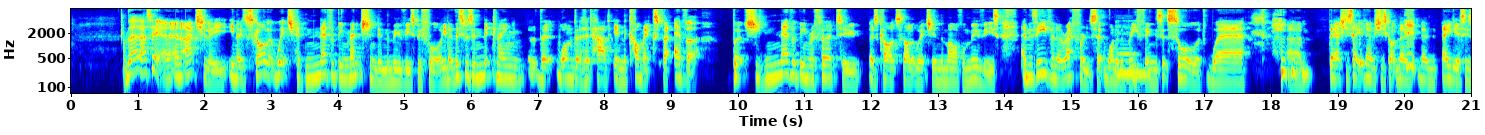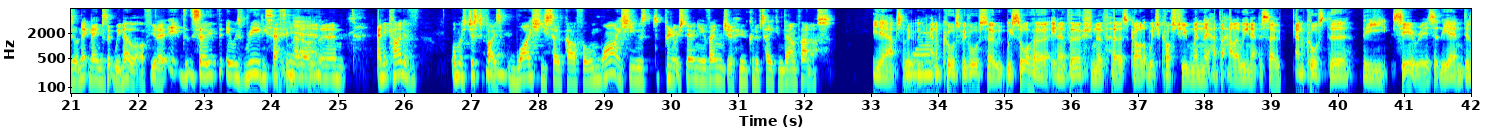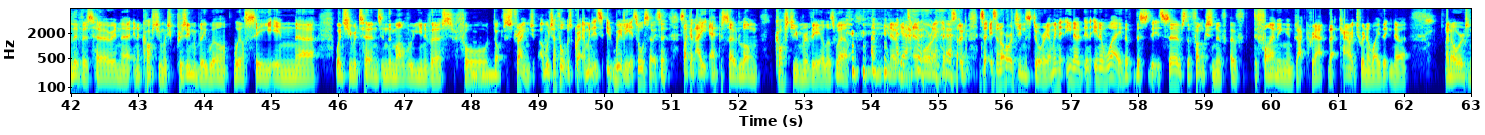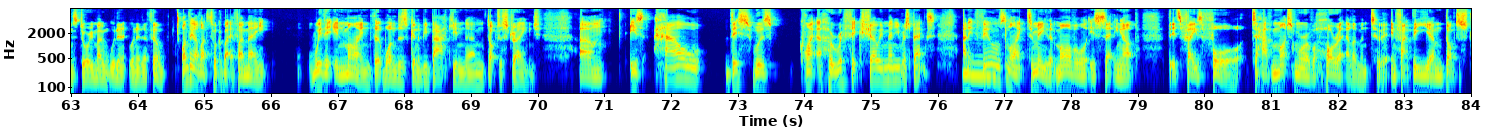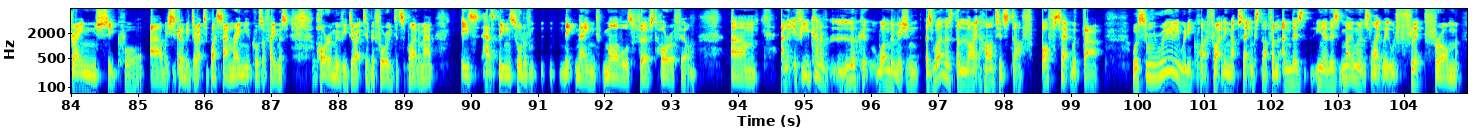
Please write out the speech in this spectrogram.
That, that's it. And actually, you know, Scarlet Witch had never been mentioned in the movies before. You know, this was a nickname that Wanda had had in the comics forever, but she'd never been referred to as Scarlet Witch in the Marvel movies. And there's even a reference at one of the briefings at Sword where. Um, they actually say no she's got no no aliases or nicknames that we know of you know it, so it was really setting yeah. that up and and it kind of almost justifies mm. why she's so powerful and why she was pretty much the only Avenger who could have taken down Thanos. Yeah, absolutely. Yeah. And of course, we've also we saw her in a version of her Scarlet Witch costume when they had the Halloween episode. And of course, the the series at the end delivers her in a in a costume which presumably we'll we'll see in uh, when she returns in the Marvel universe for mm. Doctor Strange, which I thought was great. I mean, it's it really it's also it's a it's like an eight episode long costume reveal as well, and you know, yeah. it's, or an eight episode. It's, a, it's, an origin story. I mean, you know, in, in a way, the, the, it serves the function of of defining that that character in a way that you know an origin story moment within, within a film. One thing I'd like to talk about, if I may, with it in mind that Wanda's going to be back in um, Doctor Strange, um, is how this was quite a horrific show in many respects. And mm. it feels like to me that Marvel is setting up its phase four to have much more of a horror element to it. In fact, the um, Doctor Strange sequel, uh, which is going to be directed by Sam Raimi, of course, a famous horror movie director before he did Spider Man, is has been sort of nicknamed Marvel's first horror film. Um, and if you kind of look at WandaVision, as well as the light-hearted stuff, offset with that was some really, really quite frightening, upsetting stuff. And and there's you know there's moments like it would flip from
